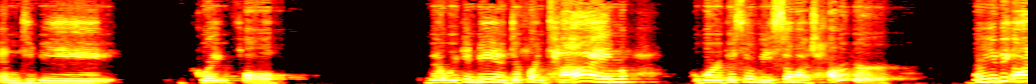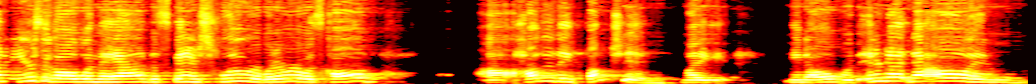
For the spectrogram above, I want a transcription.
and to be grateful that we can be in a different time where this would be so much harder. I mean, you think 100 years ago when they had the Spanish flu or whatever it was called, uh, how do they function? Like, you know, with internet now and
